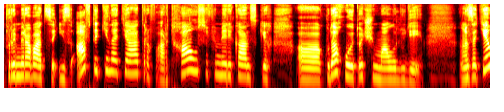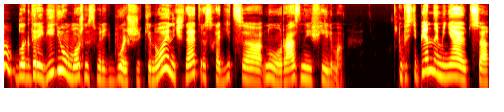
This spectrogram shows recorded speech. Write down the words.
формироваться из автокинотеатров, артхаусов американских, э, куда ходит очень мало людей. А затем, благодаря видео, можно смотреть больше кино, и начинает расходиться, ну, разные фильмы. Постепенно меняются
